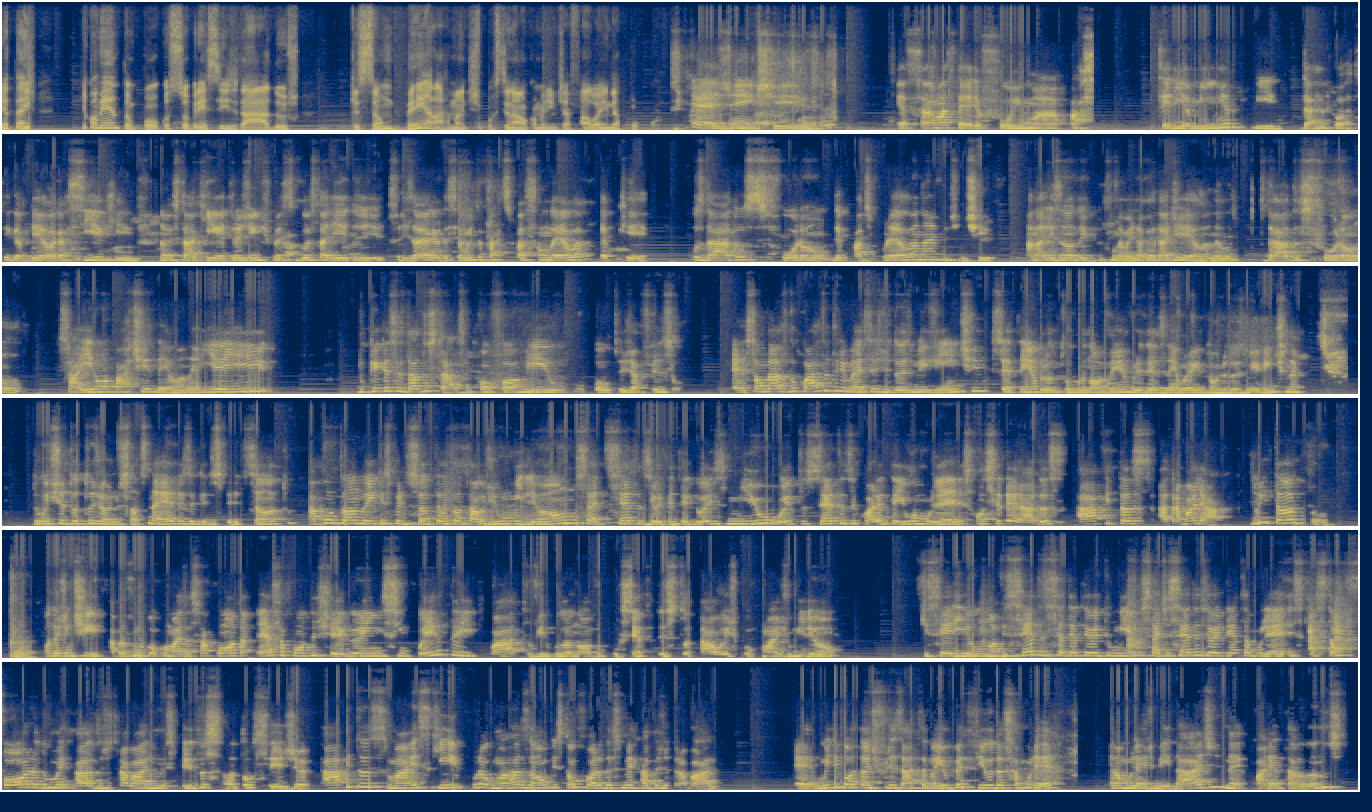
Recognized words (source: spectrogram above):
e a Thaís, que comenta um pouco sobre esses dados, que são bem alarmantes, por sinal, como a gente já falou ainda há pouco. É, gente, essa matéria foi uma parceria seria minha e da repórter Gabriela Garcia, que não está aqui entre a gente, mas gostaria de frisar e agradecer muito a participação dela, é porque os dados foram adequados por ela, né? A gente analisando profundamente, na verdade, ela, né? Os dados foram saíram a partir dela, né? E aí, do que, que esses dados trazem, conforme o, o Couto já frisou. É, são dados do quarto trimestre de 2020, setembro, outubro, novembro e dezembro, então, de 2020, né? Do Instituto Jônio Santos Neves, aqui do Espírito Santo, apontando aí que o Espírito Santo tem um total de 1.782.841 mulheres consideradas aptas a trabalhar. No entanto, quando a gente aprofunda um pouco mais essa conta, essa conta chega em 54,9% desse total de pouco mais de um milhão, que seriam 978.780 mulheres que estão fora do mercado de trabalho no Espírito Santo, ou seja, aptas, mas que, por alguma razão, estão fora desse mercado de trabalho. É muito importante frisar também o perfil dessa mulher. É uma mulher de meia idade, né, 40 anos,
